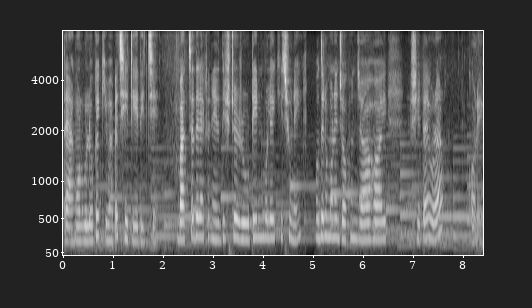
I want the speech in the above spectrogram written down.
তাই আঙুরগুলোকে কীভাবে ছিটিয়ে দিচ্ছে। বাচ্চাদের একটা নির্দিষ্ট রুটিন বলে কিছু নেই। ওদের মনে যখন যাওয়া হয় সেটাই ওরা করে।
